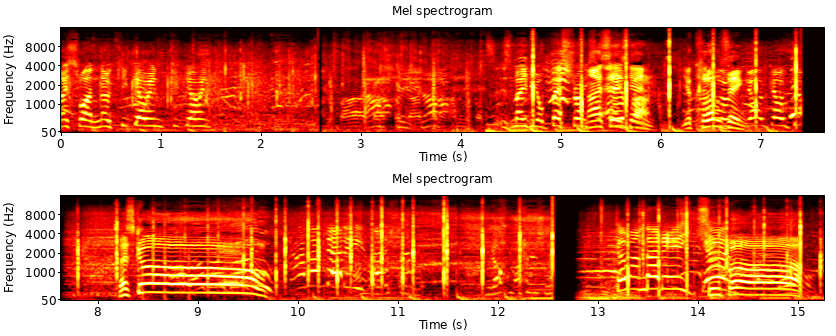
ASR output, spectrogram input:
Nice one. No, keep going, keep going. This is maybe your best race Nice, ever. Etienne. You're closing. Go, go, go. Let's go! Come on, Daddy. Go on, Daddy. Yeah. Super!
